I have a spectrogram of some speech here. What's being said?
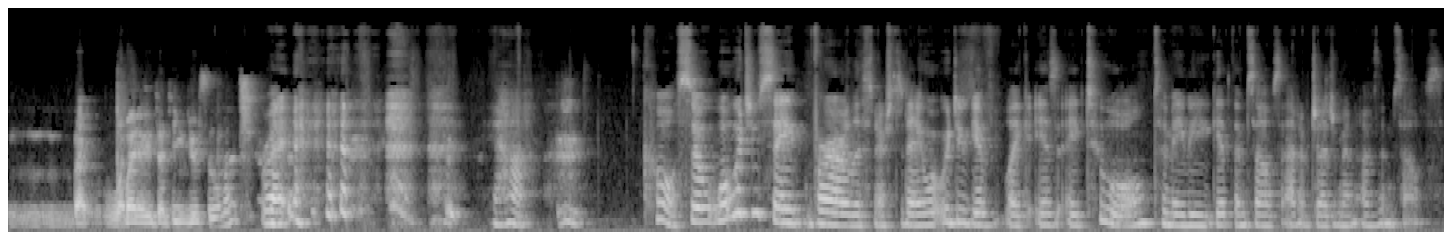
mm, but why are you judging you so much?" Right. yeah. Cool. So, what would you say for our listeners today? What would you give, like, is a tool to maybe get themselves out of judgment of themselves?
